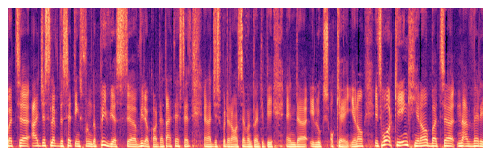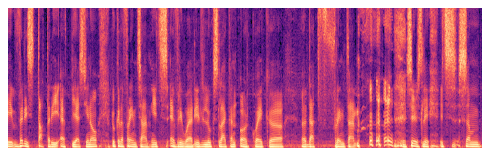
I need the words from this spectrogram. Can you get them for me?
but uh, I just left the settings from the previous uh, video card that I tested, and I just put it on 720p, and uh, it looks okay. You know, it's working. You know, but uh, not very very stuttery FPS. You know, look at the frame time; it's everywhere. It looks like an earthquake. Uh, Uh, that frame time. Seriously, it's some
